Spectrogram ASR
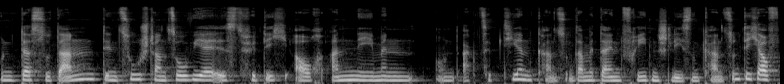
und dass du dann den Zustand, so wie er ist, für dich auch annehmen und akzeptieren kannst und damit deinen Frieden schließen kannst und dich auf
